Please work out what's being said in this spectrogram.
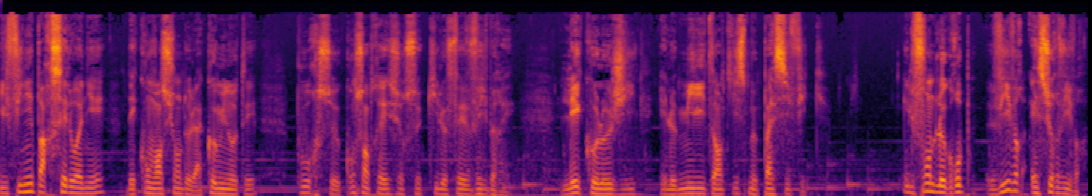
Il finit par s'éloigner des conventions de la communauté pour se concentrer sur ce qui le fait vibrer, l'écologie et le militantisme pacifique. Il fonde le groupe Vivre et Survivre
